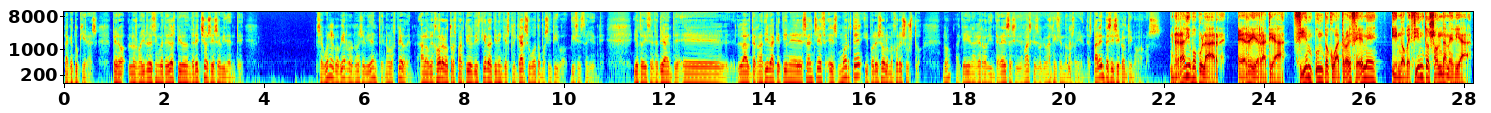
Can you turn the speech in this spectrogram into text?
la que tú quieras, pero los mayores de 52 pierden derechos y es evidente. Según el gobierno no es evidente, no los pierden. A lo mejor en otros partidos de izquierda tienen que explicar su voto positivo, dice este oyente. Y otro dice, efectivamente, eh, la alternativa que tiene Sánchez es muerte y por eso lo mejor es susto. ¿no? Aquí hay una guerra de intereses y demás, que es lo que van diciendo los oyentes. Paréntesis y continuamos. Radio Popular, R. Ratia, 100.4 FM y 900 Onda Media.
